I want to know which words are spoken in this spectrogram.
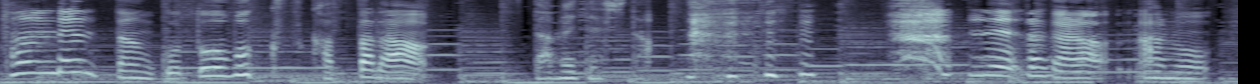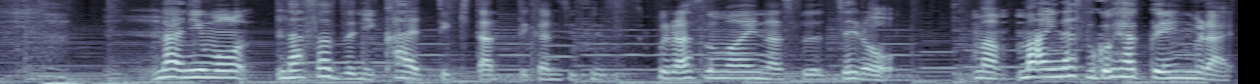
3連単5等ボックス買ったら、ダメでした。ね、だから、あの、何もなさずに帰ってきたって感じです。プラスマイナスゼロ。まあ、マイナス500円ぐらい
